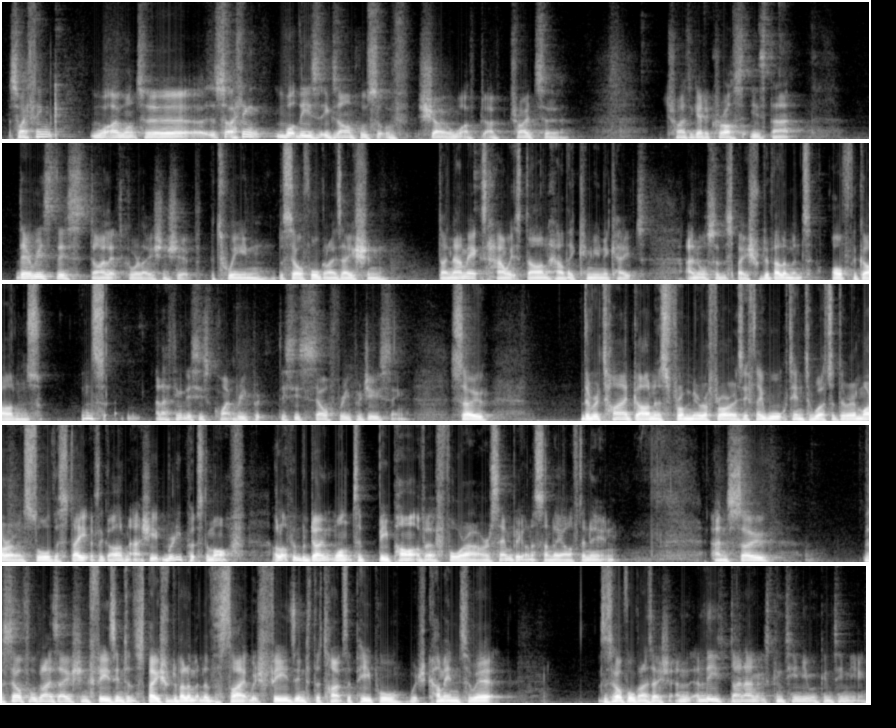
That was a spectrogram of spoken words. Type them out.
so I think what I want to, so I think what these examples sort of show, what I've, I've tried to try to get across is that there is this dialectical relationship between the self-organization dynamics, how it's done, how they communicate, and also the spatial development of the gardens. And, I think this is quite, this is self-reproducing. So the retired gardeners from Miraflores, if they walked into Huerto del Rey Moro and saw the state of the garden, actually it really puts them off a lot of people don't want to be part of a four hour assembly on a Sunday afternoon. And so the self-organisation feeds into the spatial development of the site, which feeds into the types of people which come into it, the self-organisation. And, and these dynamics continue and continue.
